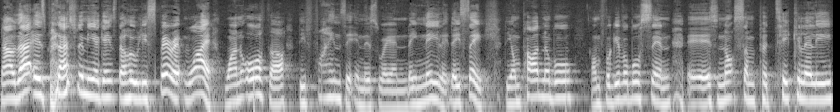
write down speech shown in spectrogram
Now, that is blasphemy against the Holy Spirit. Why? One author defines it in this way and they nail it. They say the unpardonable Unforgivable sin is not some particularly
